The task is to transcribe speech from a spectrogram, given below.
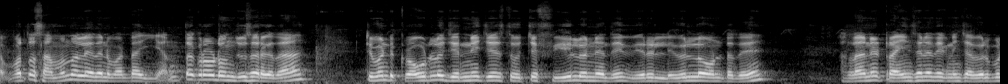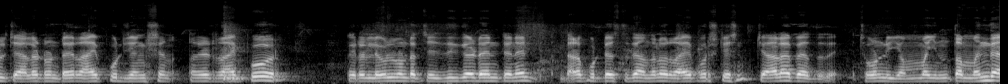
ఎవరితో సంబంధం లేదనమాట ఎంత క్రౌడ్ ఉంది చూసారు కదా? ఇటువంటి క్రౌడ్లో జర్నీ చేస్తూ వచ్చే ఫీల్ అనేది వేరే లెవెల్లో ఉంటుంది. అలానే ట్రైన్స్ అనేది ఇక్కడ నుంచి అవైలబుల్ చాలా ఉంటాయి. రాయ్పూర్ జంక్షన్ అదే రాయ్పూర్ వేరే లెవెల్లో ఉంటుంది. ఛత్తీస్గఢ్ అంటేనే దడ పుట్టేస్తుంది. అందులో రాయ్పూర్ స్టేషన్ చాలా పెద్దది. చూడండి అమ్మ ఇంతమంది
